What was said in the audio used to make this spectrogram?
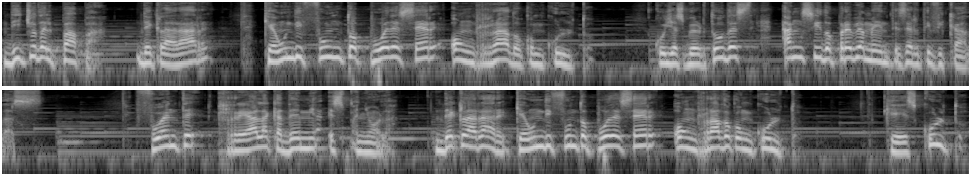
Dicho del Papa, declarar que un difunto puede ser honrado con culto, cuyas virtudes han sido previamente certificadas. Fuente Real Academia Española. Declarar que un difunto puede ser honrado con culto. ¿Qué es culto?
